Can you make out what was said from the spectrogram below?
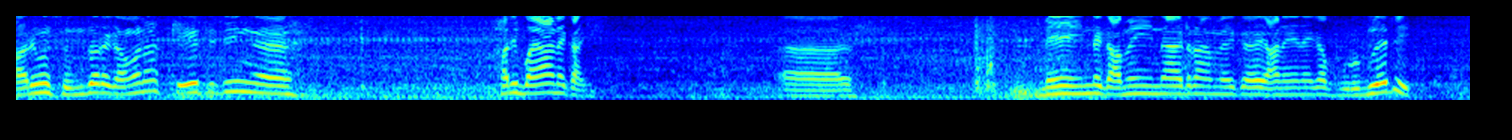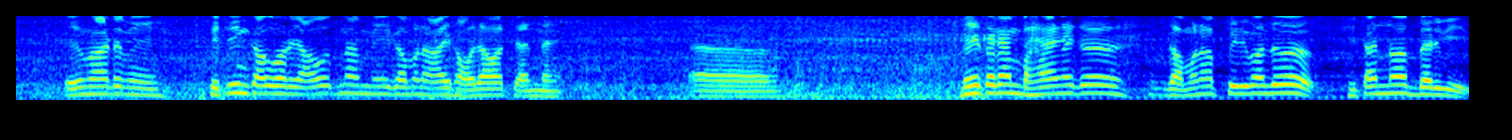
හරිම සුන්දර ගමනක් ඒත් ඉතින් අ, හරි භයානකයි. අ, මේ ඉන්න ගමේ ඉන්න අයට නම් මේක යන්නේ නැක පුරුදු ඇති. ඒ වුණාට මේ පිටින් කවුරු හරි આવොත් නම් මේ ගමන ආයේ කවදාවත් යන්නේ නැහැ. අ, මේ තරම් භයානක ගමනක් පිළිබඳව හිතන්නවත් බැරි වෙයි.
